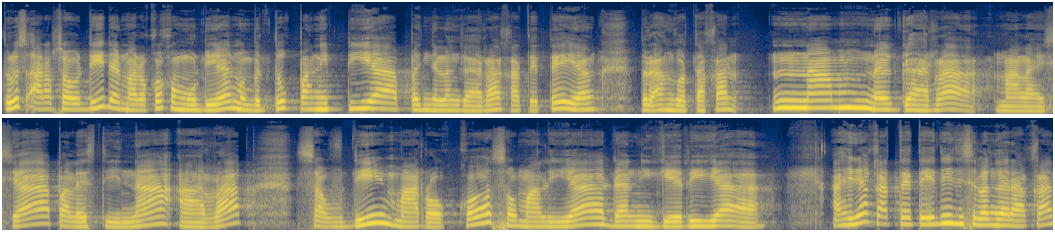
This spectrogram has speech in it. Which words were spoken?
Terus Arab Saudi dan Maroko kemudian membentuk panitia penyelenggara KTT yang beranggotakan enam negara Malaysia, Palestina, Arab, Saudi, Maroko, Somalia, dan Nigeria. Akhirnya KTT ini diselenggarakan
